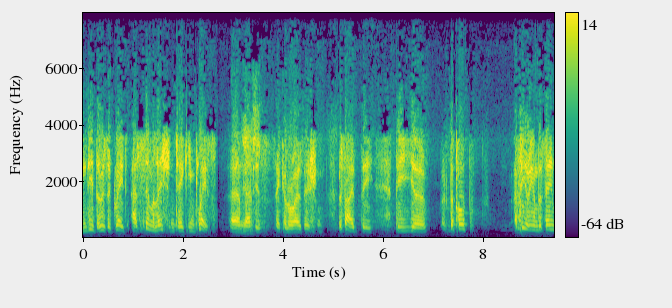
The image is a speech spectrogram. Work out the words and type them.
indeed, there is a great assimilation taking place, and Yes. that is secularization. Besides the the uh, the Pope appearing on the same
